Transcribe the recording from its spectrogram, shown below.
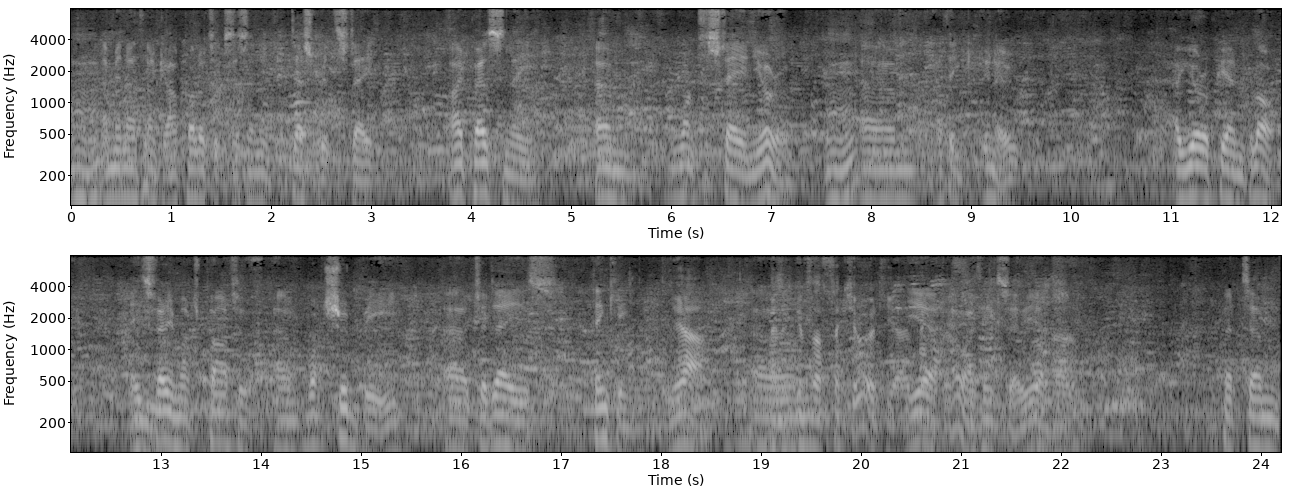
I mean, I think our politics is in a desperate state. I personally um, want to stay in Europe. Um, I think, you know, a European bloc is very much part of um, what should be uh, today's thinking. Yeah. and it gives us security. I think. Yeah, oh, I think so, yes. But, um,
